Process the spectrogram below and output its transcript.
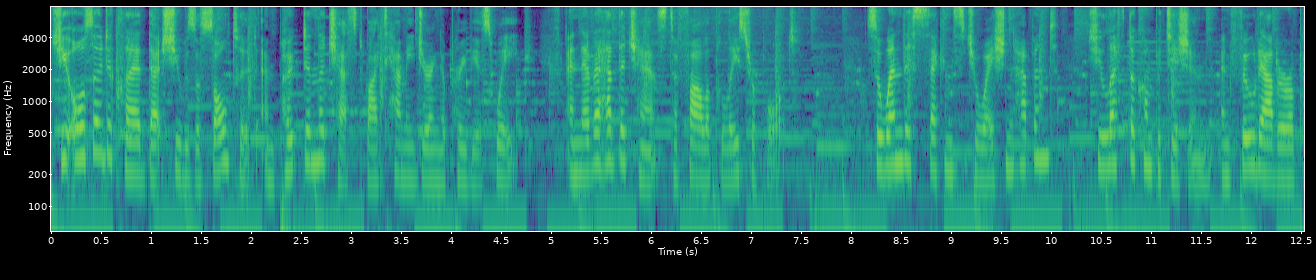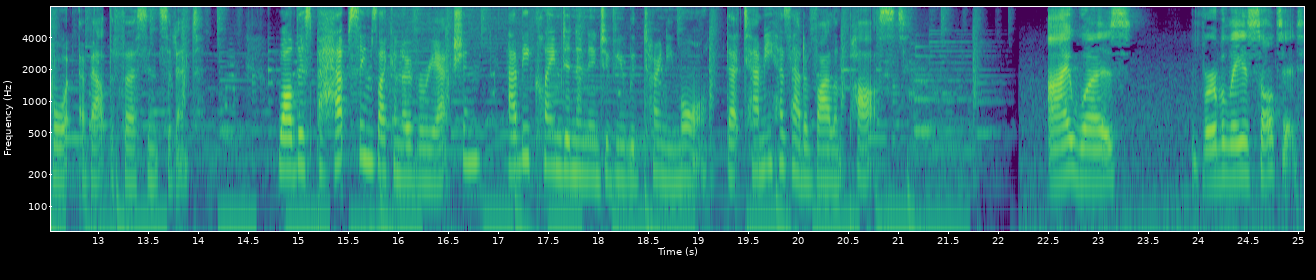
She also declared that she was assaulted and poked in the chest by Tammy during a previous week and never had the chance to file a police report. So when this second situation happened, she left the competition and filled out a report about the first incident. While this perhaps seems like an overreaction, Abby claimed in an interview with Tony Moore that Tammy has had a violent past. I was verbally assaulted.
